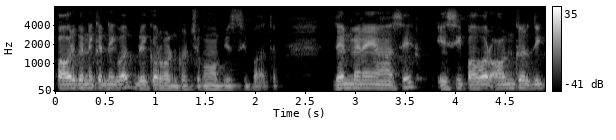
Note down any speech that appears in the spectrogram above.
पावर कनेक्ट करने के बाद ब्रेकर ऑन कर चुका हूँ ऑब्वियस सी बात है। देन मैंने यहाँ से एसी पावर ऑन कर दी।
